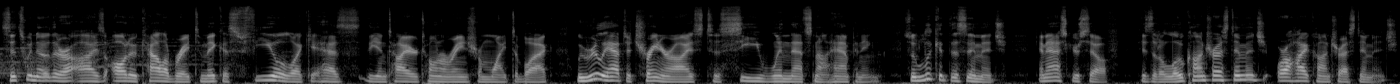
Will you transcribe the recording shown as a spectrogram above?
Since we know that our eyes auto-calibrate to make us feel like it has the entire tonal range from white to black, we really have to train our eyes to see when that's not happening. So look at this image and ask yourself, is it a low contrast image or a high contrast image?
